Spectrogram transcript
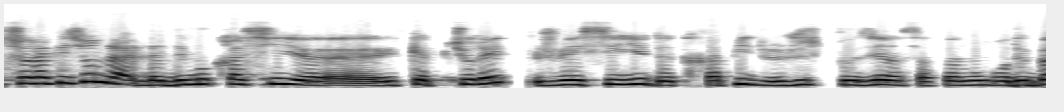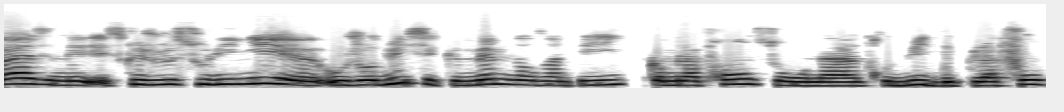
Sur la question de la, démocratie euh, capturée, je vais essayer d'être rapide, je vais juste poser un certain nombre de bases, mais ce que je veux souligner aujourd'hui, c'est que même dans un pays comme la France, où on a introduit des plafonds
